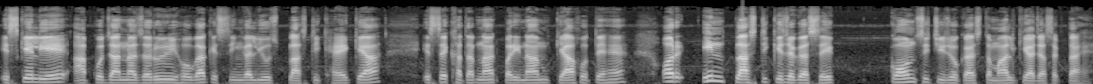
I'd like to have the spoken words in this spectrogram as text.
इसके लिए आपको जानना ज़रूरी होगा कि सिंगल यूज़ प्लास्टिक है क्या इससे खतरनाक परिणाम क्या होते हैं और इन प्लास्टिक की जगह से कौन सी चीज़ों का इस्तेमाल किया जा सकता है?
